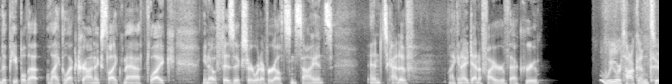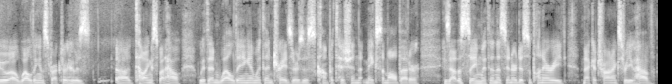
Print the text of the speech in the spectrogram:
the people that like electronics, like math, like you know physics or whatever else in science, and it's kind of like an identifier of that group. We were talking to a welding instructor who was uh, telling us about how within welding and within trades there's this competition that makes them all better. Is that the same within this interdisciplinary mechatronics where you have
